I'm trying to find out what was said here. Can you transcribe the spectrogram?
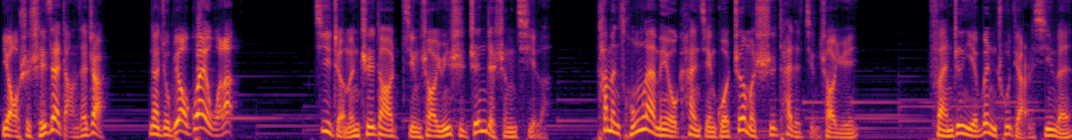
要是谁再挡在这儿，那就不要怪我了。记者们知道景少云是真的生气了，他们从来没有看见过这么失态的景少云。反正也问出点了新闻，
